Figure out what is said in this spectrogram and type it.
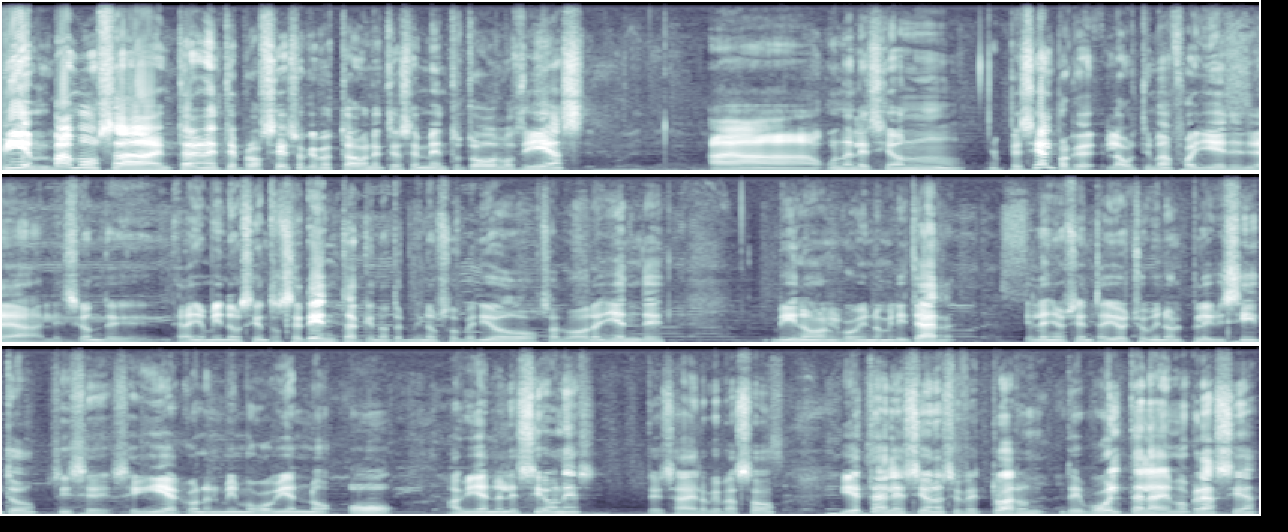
Bien, vamos a entrar en este proceso que hemos estado en este segmento todos los días. A una lesión especial, porque la última fue ayer, la lesión de, del año 1970, que no terminó su periodo Salvador Allende. Vino el gobierno militar, el año 88 vino el plebiscito, si se seguía con el mismo gobierno o habían elecciones, usted sabe lo que pasó. Y estas elecciones se efectuaron de vuelta a la democracia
